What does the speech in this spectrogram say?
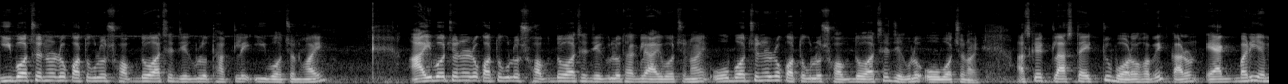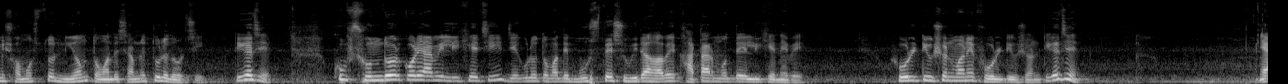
ই বচনেরও কতগুলো শব্দ আছে যেগুলো থাকলে ই বচন হয়। আই বচনেরও কতগুলো শব্দ আছে যেগুলো থাকলে আই বচন হয়? ও বচনেরও কতগুলো শব্দ আছে যেগুলো ও বচন হয়? আজকের ক্লাসটা একটু বড় হবে, কারণ একবারই আমি সমস্ত নিয়ম তোমাদের সামনে তুলে ধরছি, ঠিক আছে? খুব সুন্দর করে আমি লিখেছি যেগুলো তোমাদের বুঝতে সুবিধা হবে, খাতার মধ্যে লিখে নেবে। ফুল টিউশন মানে ফুল টিউশন, ঠিক আছে?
